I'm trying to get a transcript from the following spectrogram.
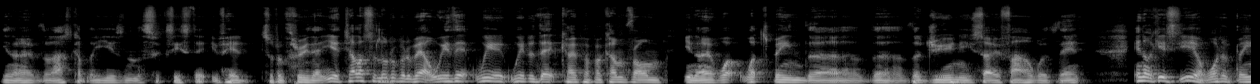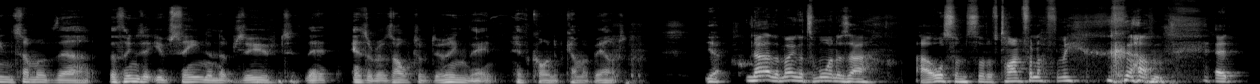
you know over the last couple of years and the success that you've had sort of through that. Yeah, tell us a little mm. bit about where that where where did that kaupapa come from? You know what what's been the the the journey so far with that. And I guess, yeah, what have been some of the, the things that you've seen and observed that as a result of doing that have kind of come about? Yeah. No, the Te Moana is a, a awesome sort of time filler for me. um, it,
